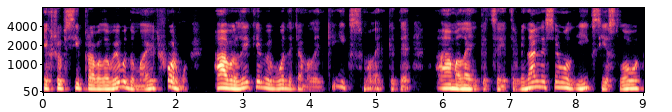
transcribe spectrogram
якщо всі правила виводу мають форму. А велике виводить А маленьке, Х маленьке, де А маленьке це термінальний символ, і Х є слово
